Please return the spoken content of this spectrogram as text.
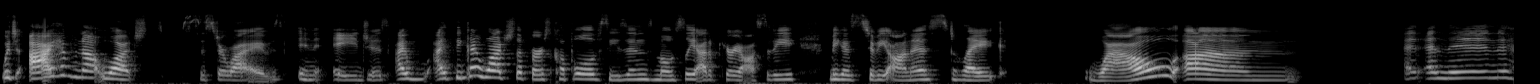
which I have not watched Sister Wives in ages. I I think I watched the first couple of seasons mostly out of curiosity because to be honest, like wow. Um and and then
